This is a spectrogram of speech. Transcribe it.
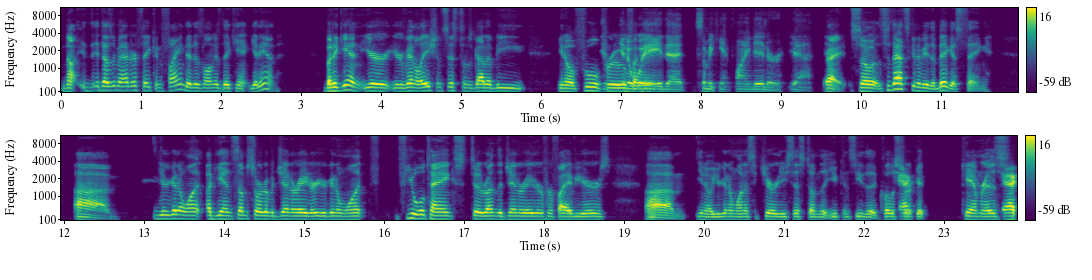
Not it it doesn't matter if they can find it as long as they can't get in. But again, your your ventilation system's got to be, you know, foolproof in a I mean, way that somebody can't find it, or yeah, yeah. right so so that's going to be the biggest thing um you're going to want again some sort of a generator you're going to want f- fuel tanks to run the generator for five years um you know you're going to want a security system that you can see the closed Check. circuit cameras. Check.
